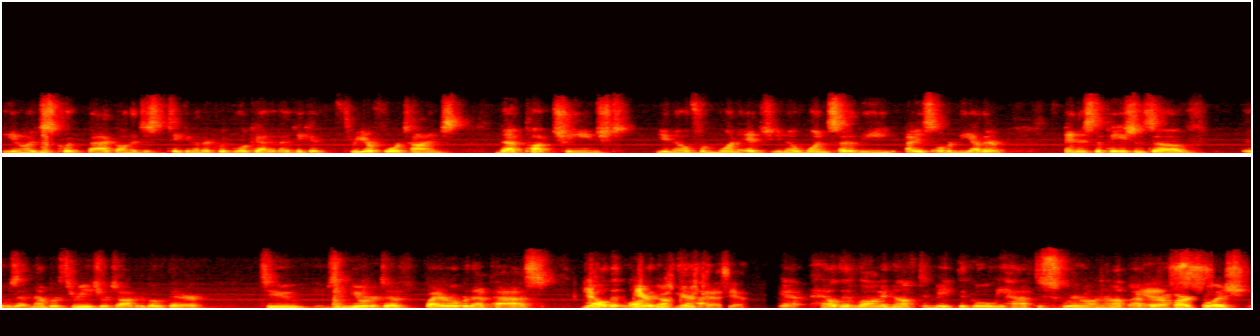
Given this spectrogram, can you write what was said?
you know, I just clicked back on it just to take another quick look at it. I think it three or four times that puck changed, you know, from one edge, you know, one side of the ice over to the other, and it's the patience of it was at number three that you were talking about there. To it was a Muir to fire over that pass. Yep. Held it long Muir, enough. It was ha- pass, yeah yeah, held it long enough to make the goalie have to square on up after yes. a hard push,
